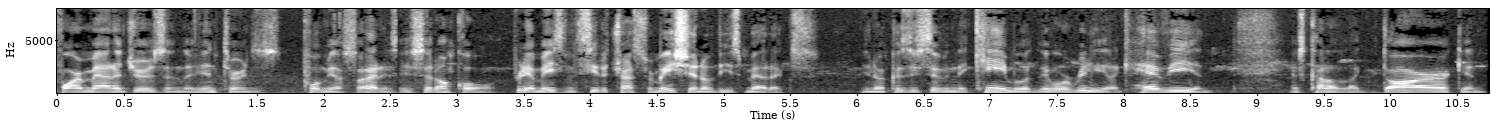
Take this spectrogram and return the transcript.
farm managers and the interns pulled me aside and they said, "Uncle, pretty amazing to see the transformation of these medics." You know, because he said when they came, they were really like heavy and it was kind of like dark and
